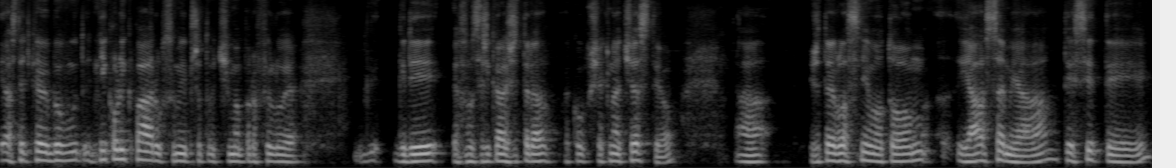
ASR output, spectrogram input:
já se teďka vybavu, několik párů se mi před očima profiluje, kdy, já jsem si říkal, že teda jako všechna čest, jo, a že to je vlastně o tom, já jsem já, ty jsi ty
